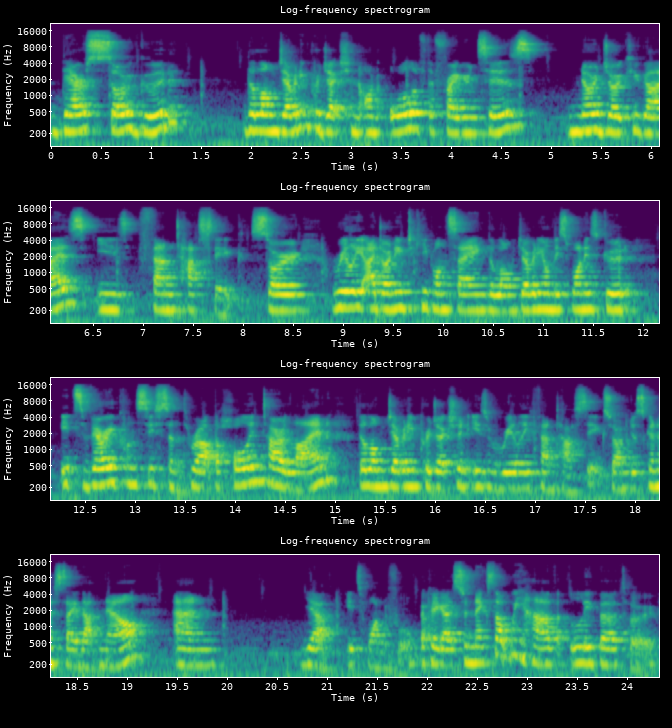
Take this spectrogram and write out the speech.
they're so good. The longevity projection on all of the fragrances, no joke you guys, is fantastic. So really, I don't need to keep on saying the longevity on this one is good. It's very consistent throughout the whole entire line. The longevity projection is really fantastic. So I'm just gonna say that now and yeah, it's wonderful. Okay guys, so next up we have Liberto.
